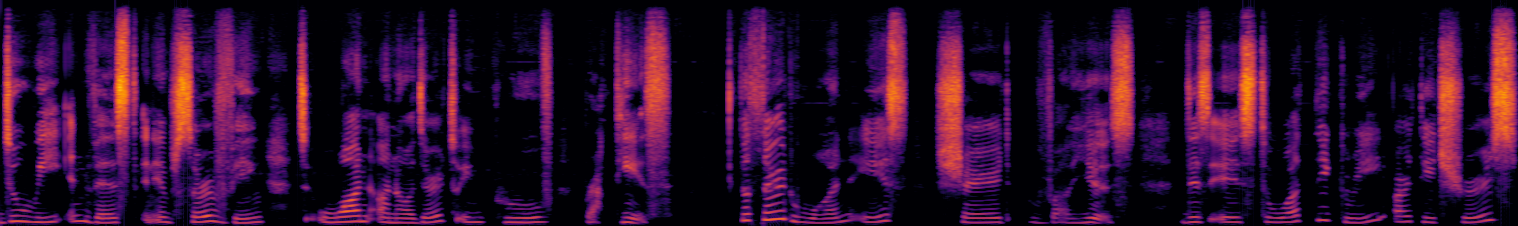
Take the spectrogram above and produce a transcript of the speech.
do we invest in observing one another to improve practice. The third one is shared values. This is to what degree are teachers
